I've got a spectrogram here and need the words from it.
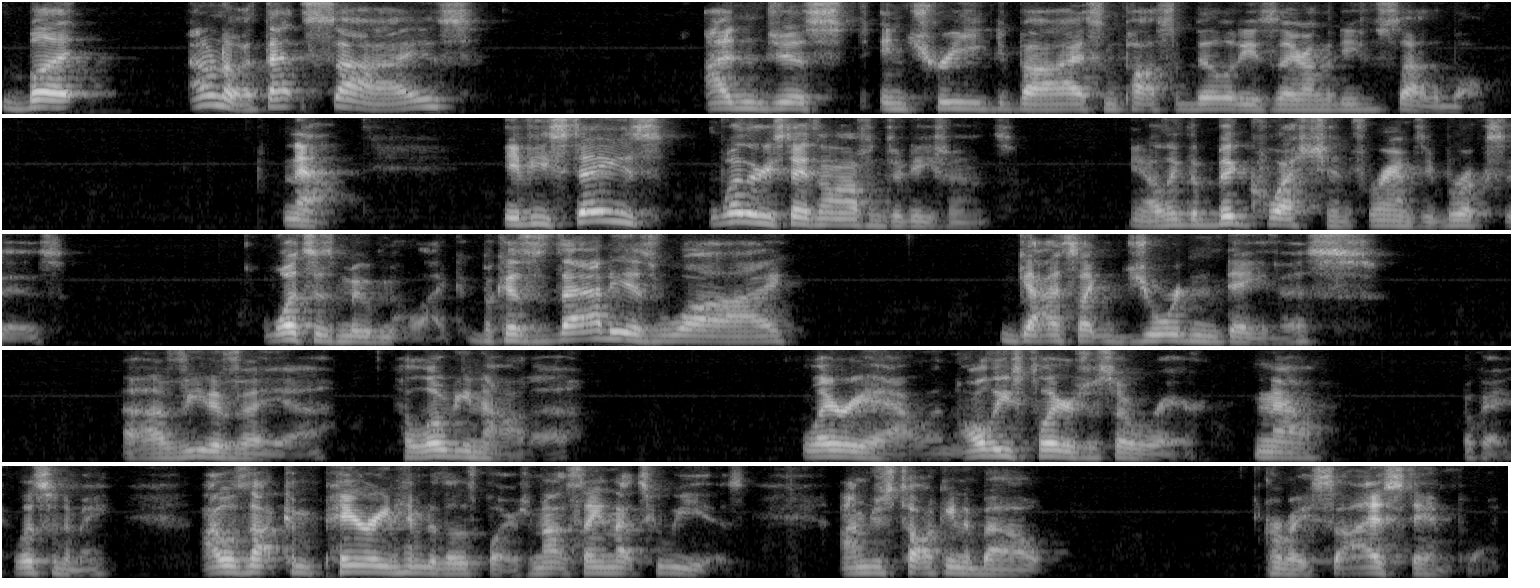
but I don't know at that size. I'm just intrigued by some possibilities there on the defense side of the ball. Now, if he stays, whether he stays on offense or defense, you know, I think the big question for Ramsey Brooks is what's his movement like? Because that is why guys like Jordan Davis, uh, Vita Vea, Haloti Larry Allen, all these players are so rare. Now, okay, listen to me. I was not comparing him to those players. I'm not saying that's who he is. I'm just talking about from a size standpoint.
